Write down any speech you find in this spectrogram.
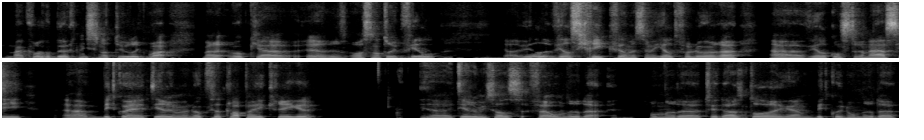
macro gebeurtenissen natuurlijk, maar, maar ook ja, er was natuurlijk veel, ja, veel, veel schrik, veel mensen hebben geld verloren, veel consternatie. Bitcoin en Ethereum hebben ook veel klappen gekregen. Uh, Ethereum is zelfs onder de, onder de 2000 dollar gegaan. Bitcoin onder de,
